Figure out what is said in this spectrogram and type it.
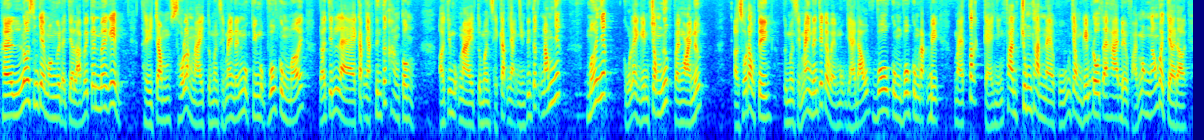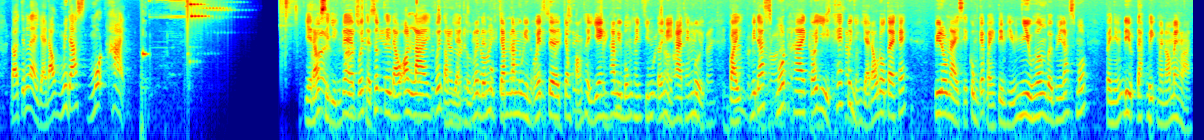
Hello xin chào mọi người đã trở lại với kênh Mê Game Thì trong số lần này tụi mình sẽ mang đến một chuyên mục vô cùng mới Đó chính là cập nhật tin tức hàng tuần Ở chuyên mục này tụi mình sẽ cập nhật những tin tức nóng nhất, mới nhất của làng game trong nước và ngoài nước ở số đầu tiên, tụi mình sẽ mang đến cho các bạn một giải đấu vô cùng vô cùng đặc biệt mà tất cả những fan trung thành nào của dòng game Dota 2 đều phải mong ngóng và chờ đợi. Đó chính là giải đấu Midas Mode 2. Giải đấu sẽ diễn ra với thể thức thi đấu online với tổng giải thưởng lên đến 150.000 USD trong khoảng thời gian 24 tháng 9 tới ngày 2 tháng 10. Vậy Midas Mode 2 có gì khác với những giải đấu Dota khác? Video này sẽ cùng các bạn tìm hiểu nhiều hơn về Midas Mode và những điều đặc biệt mà nó mang lại.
